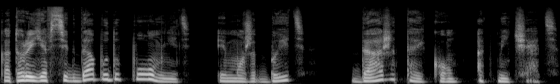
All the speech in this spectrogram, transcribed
который я всегда буду помнить и, может быть, даже тайком отмечать.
